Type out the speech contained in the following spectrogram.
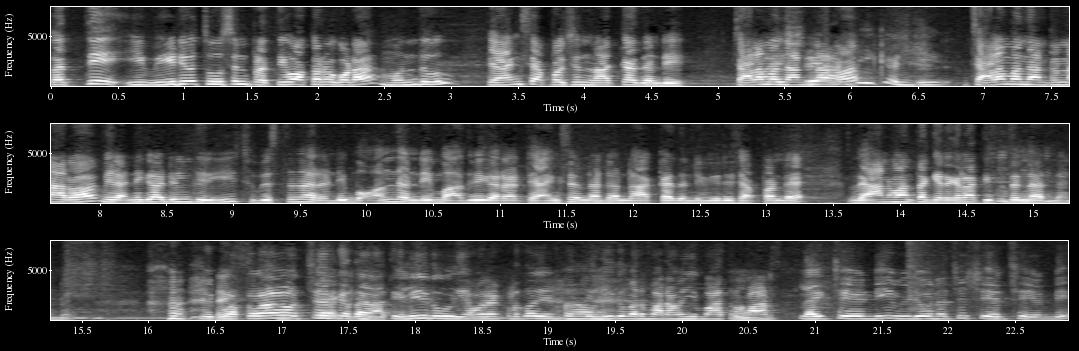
ప్రతి ఈ వీడియో చూసిన ప్రతి ఒక్కరు కూడా ముందు థ్యాంక్స్ చెప్పాల్సింది నాకు కాదండి. చాలా మంది అంటున్నారు. చాలా మంది అంటున్నారు మీరు అన్ని గార్డెన్లు తిరిగి చూపిస్తున్నారండి బాగుందండి మాధవి గారు థ్యాంక్స్ అండి అంటారు నాకు కాదండి మీరు చెప్పండి. వ్యానం అంతా గిరగరా తిప్పుతున్నారు నన్ను. కొత్తగా వచ్చారు కదా తెలీదు ఎవరెక్కడదో ఏంటో తెలీదు. మరి మనం ఈ మాత్రం లైక్ చేయండి వీడియో నచ్చి షేర్ చేయండి.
